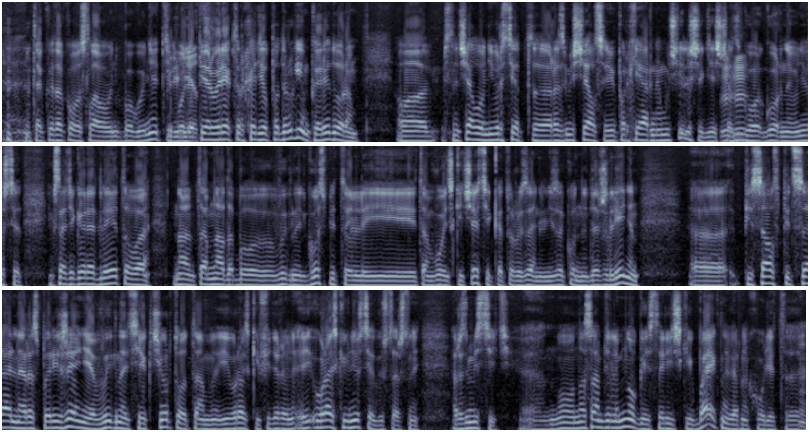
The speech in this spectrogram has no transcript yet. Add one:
Э, Так, такого, слава богу, нет. Тем Привет. более, первый ректор ходил по другим коридорам. Э, Сначала университет э, размещался в епархиальном училище, где сейчас го- горный университет. И, кстати говоря, для этого нам, там надо было выгнать госпиталь и там воинские части, которые заняли незаконно. Даже Ленин писал специальное распоряжение выгнать всех к черту, там и Уральский, федеральный, Уральский университет государственный разместить. Но на самом деле много исторических баек, наверное, ходит. Э,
